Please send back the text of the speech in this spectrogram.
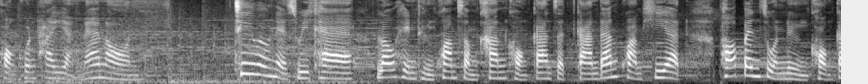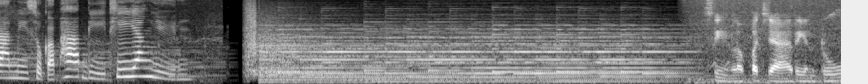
ของคนไทยอย่างแน่นอน ที่ Wellness We Care เราเห็นถึงความสำคัญของการจัดการด้านความเครียด เพราะเป็นส่วนหนึ่งของการมีสุขภาพดีที่ยั่งยืน ซึ่งเราก็จะเรียนรู้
